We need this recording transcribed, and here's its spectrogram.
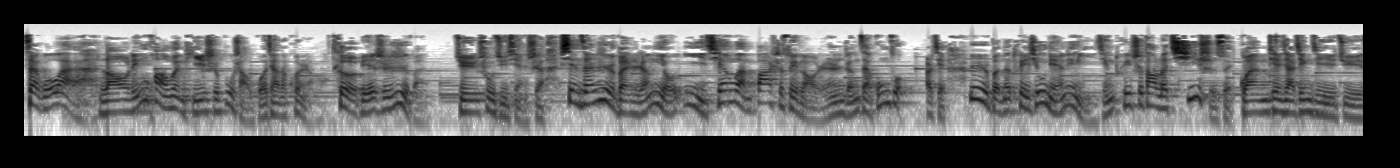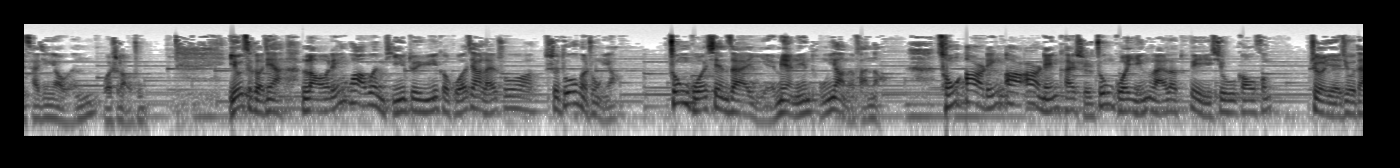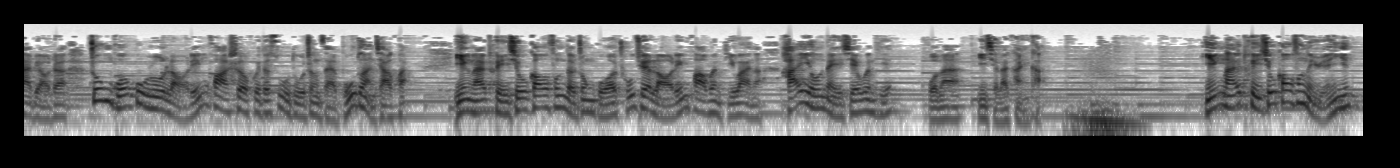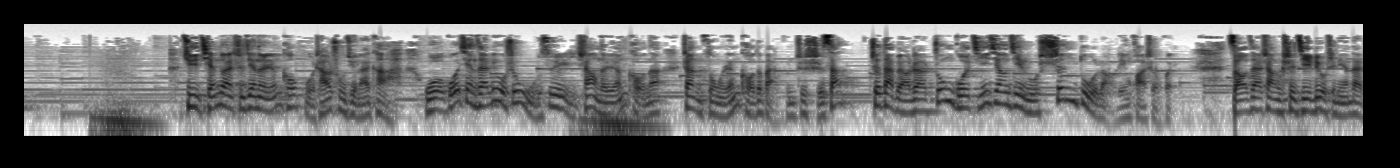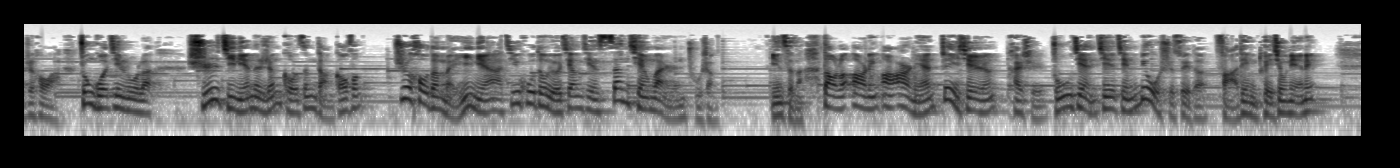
在国外，老龄化问题是不少国家的困扰，特别是日本。据数据显示，现在日本仍有一千万八十岁老人仍在工作，而且日本的退休年龄已经推迟到了七十岁。观天下经济，据财经要闻，我是老朱。由此可见啊，老龄化问题对于一个国家来说是多么重要。中国现在也面临同样的烦恼。从二零二二年开始，中国迎来了退休高峰。这也就代表着中国步入老龄化社会的速度正在不断加快，迎来退休高峰的中国，除却老龄化问题外呢，还有哪些问题？我们一起来看一看。迎来退休高峰的原因。据前段时间的人口普查数据来看啊，我国现在六十五岁以上的人口呢，占总人口的百分之十三，这代表着中国即将进入深度老龄化社会。早在上个世纪六十年代之后啊，中国进入了十几年的人口增长高峰，之后的每一年啊，几乎都有将近三千万人出生。因此呢，到了二零二二年，这些人开始逐渐接近六十岁的法定退休年龄，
